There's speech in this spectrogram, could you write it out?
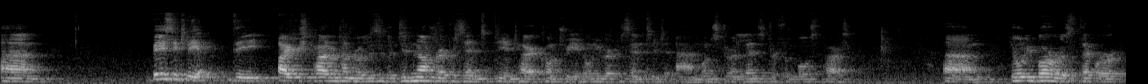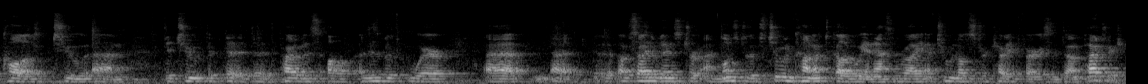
Um, basically, the Irish Parliament under Elizabeth did not represent the entire country, it only represented um, Munster and Leinster for the most part. Um, the only boroughs that were called to um, the two the, the, the, parliaments of Elizabeth were uh, uh, outside of Leinster and Munster. There was two in Connacht, Galway, and Athenry, and two in Ulster, Carrickfergus, and Downpatrick.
